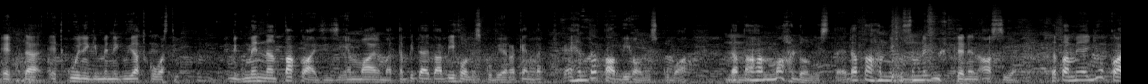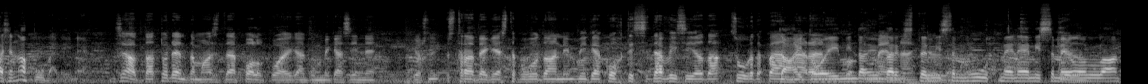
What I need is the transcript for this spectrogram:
että et kuitenkin me niin kuin jatkuvasti niin kuin mennään takaisin siihen maailmaan, että pitää jotain viholliskuvia rakentaa, koska eihän data ole viholliskuvaa. Datahan on mahdollista ja datahan on niin semmoinen yhteinen asia. Data on meidän jokaisen apuväline. Se auttaa todentamaan sitä polkua ikään kuin mikä sinne, jos nyt strategiasta puhutaan, niin mikä kohti sitä visiota, suurta tai päämäärää. niin toimintaympäristö, mennään, missä muut menee, missä me Kyllä. ollaan,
